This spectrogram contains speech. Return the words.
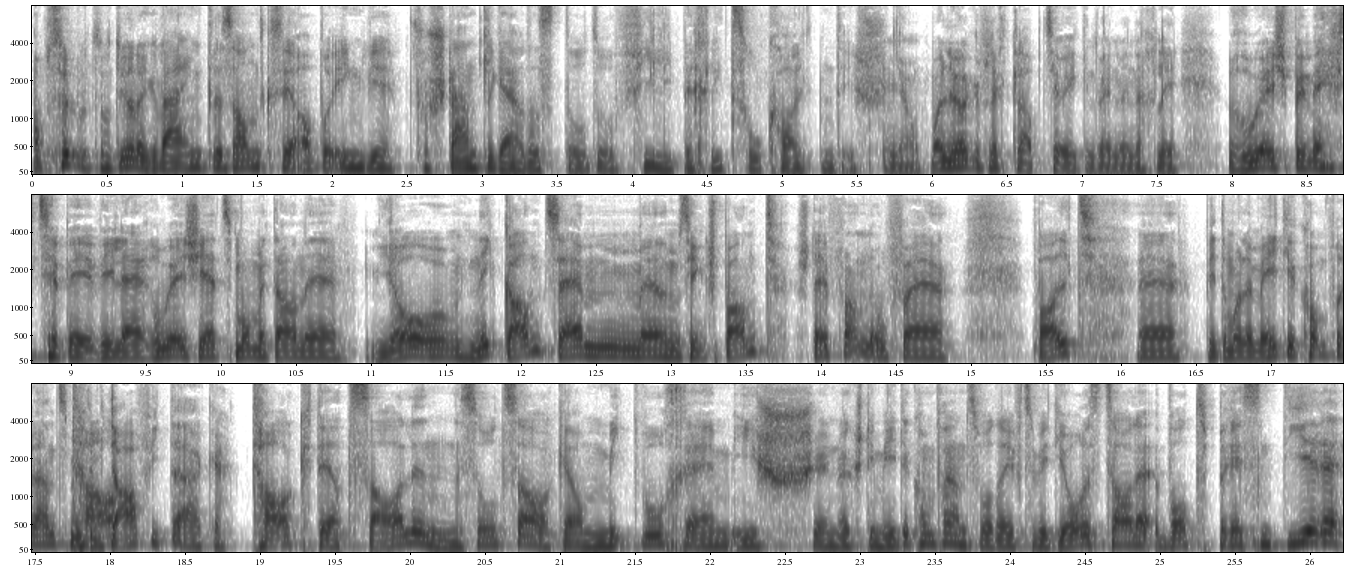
Absolut, natürlich. Wäre interessant gewesen, aber irgendwie verständlich auch, dass da der Philipp ein bisschen zurückhaltend ist. Ja, mal schauen, vielleicht klappt es ja irgendwann, wenn ein bisschen Ruhe ist beim FCB, weil äh, Ruhe ist jetzt momentan, äh, ja, nicht ganz. Ähm, wir sind gespannt, Stefan, auf äh, bald äh, wieder mal eine Medienkonferenz mit Tag, dem David Tagen. Tag der Zahlen, sozusagen. Am Mittwoch ähm, ist eine nächste Medienkonferenz, wo der FCB die Jahreszahlen wird präsentieren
